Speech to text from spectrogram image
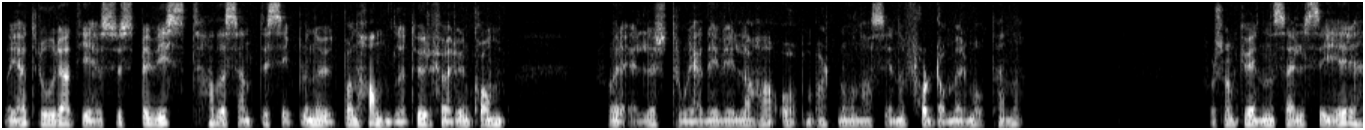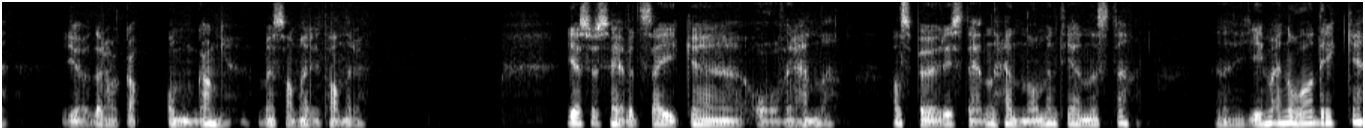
og jeg tror at Jesus bevisst hadde sendt disiplene ut på en handletur før hun kom for ellers tror jeg de ville ha åpenbart noen av sine fordommer mot henne. For som kvinnen selv sier, jøder har ikke omgang med samaritanere. Jesus hevet seg ikke over henne, han spør isteden henne om en tjeneste. Gi meg noe å drikke.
